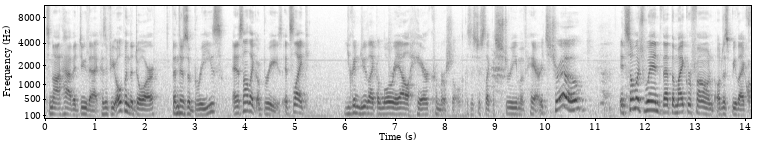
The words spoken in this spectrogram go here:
to not have it do that. Because if you open the door, then there's a breeze, and it's not like a breeze. It's like you can do like a L'Oreal hair commercial because it's just like a stream of hair. It's true. It's so much wind that the microphone will just be like.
